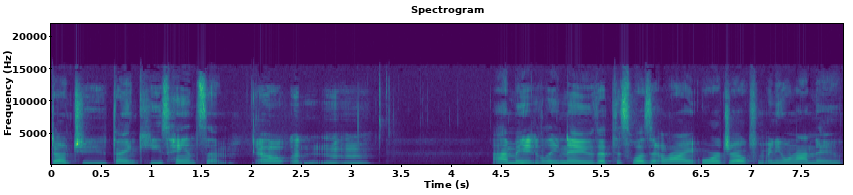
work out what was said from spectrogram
Don't you think he's handsome? Oh. uh, Mm-mm. I immediately knew that this wasn't right or a joke from anyone I knew.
